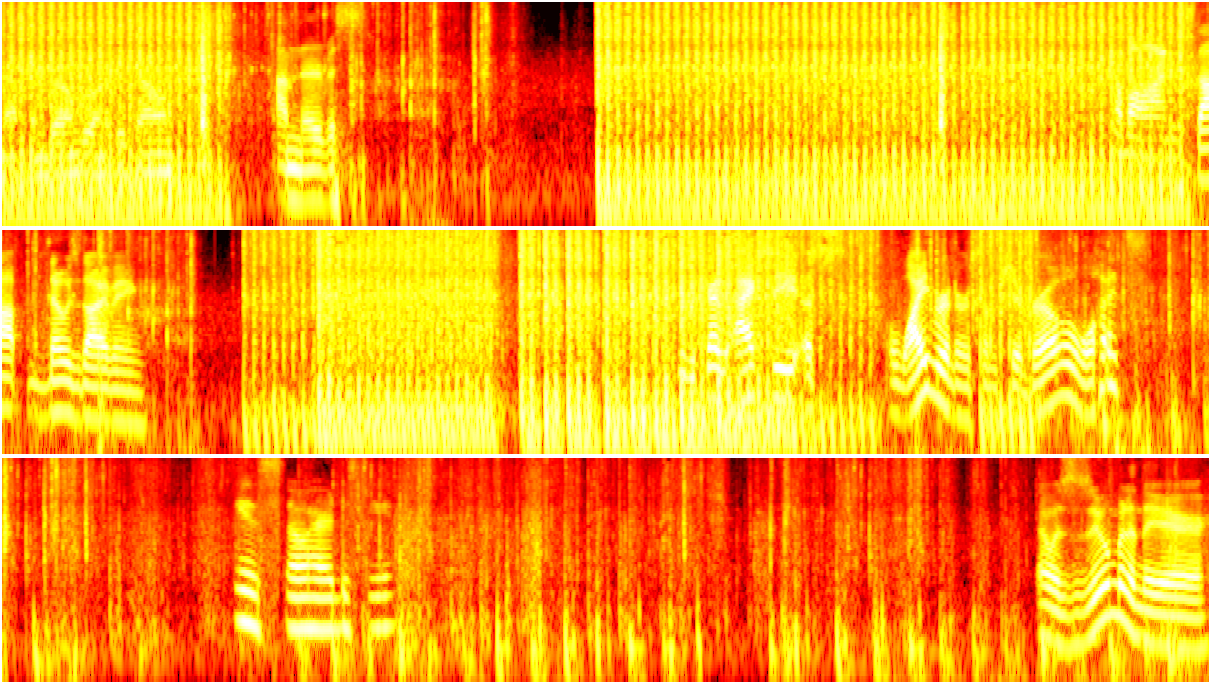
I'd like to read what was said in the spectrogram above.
Nothing, bro. I'm going to the zone. I'm nervous. Come on, stop nosediving. Dude, this guy's actually a wyvern or some shit, bro. What? He is so hard to see. That was zooming in the air.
